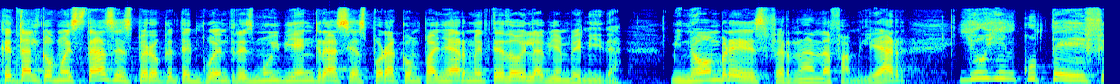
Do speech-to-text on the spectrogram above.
¿Qué tal? ¿Cómo estás? Espero que te encuentres muy bien. Gracias por acompañarme. Te doy la bienvenida. Mi nombre es Fernanda Familiar y hoy en QTF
